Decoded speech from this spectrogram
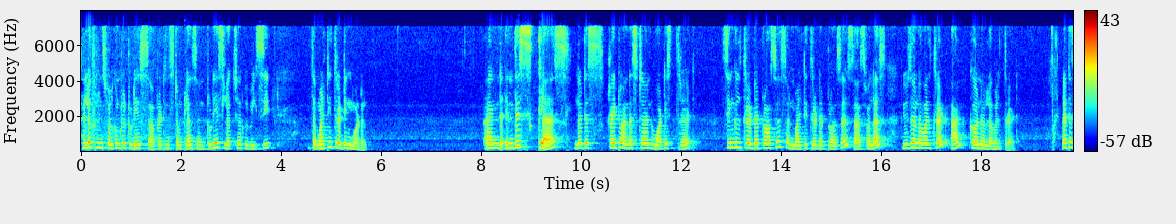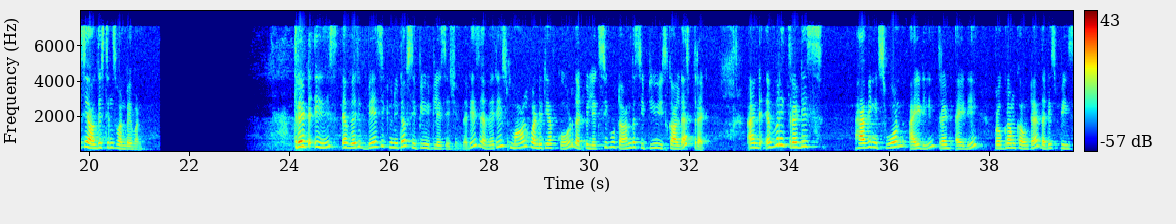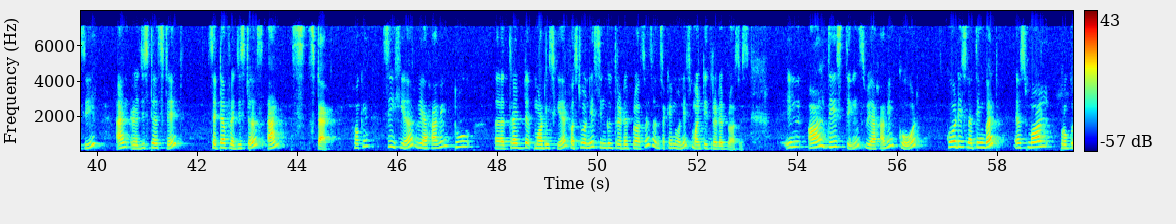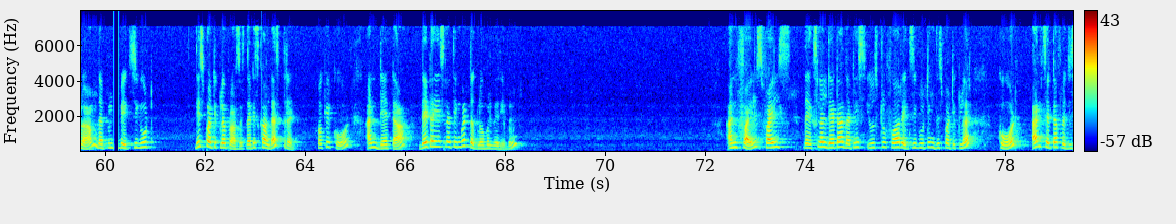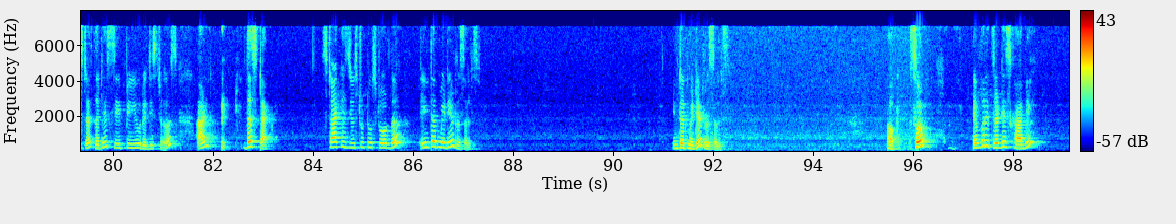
Hello friends, welcome to today's operating system class and today's lecture we will see the multi-threading model. And in this class, let us try to understand what is thread, single threaded process and multi-threaded process as well as user level thread and kernel level thread. Let us see all these things one by one. Thread is a very basic unit of CPU utilization. That is a very small quantity of code that will execute on the CPU is called as thread. And every thread is having its own ID, thread ID, program counter that is PC and register state, set of registers and stack. Okay. See here we are having two uh, thread models here. First one is single threaded process and second one is multi-threaded process in all these things we are having code. Code is nothing but a small program that will be execute this particular process. That is called as thread. Okay code. And data. Data is nothing but the global variable. And files. Files the external data that is used to for executing this particular code. And set of registers that is CPU registers. And the stack stack is used to, to store the intermediate results. Intermediate results. Okay. So, every thread is having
